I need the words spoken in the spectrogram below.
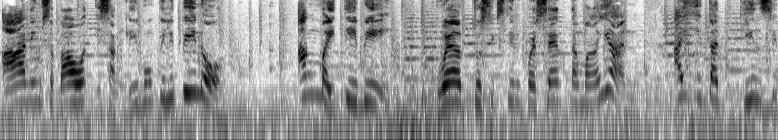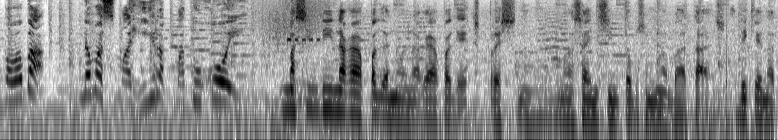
anim sa bawat isang libong Pilipino ang may TB. 12 to 16% ng mga yan ay edad 15 pababa na mas mahirap matukoy. mas hindi nakapag ano, nakapag-express ng mga signs symptoms ng mga bata. So they cannot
